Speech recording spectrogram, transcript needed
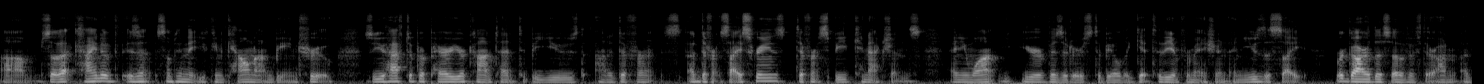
Um, so that kind of isn't something that you can count on being true. So you have to prepare your content to be used on a different, a different size screens, different speed connections, and you want your visitors to be able to get to the information and use the site regardless of if they're on a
